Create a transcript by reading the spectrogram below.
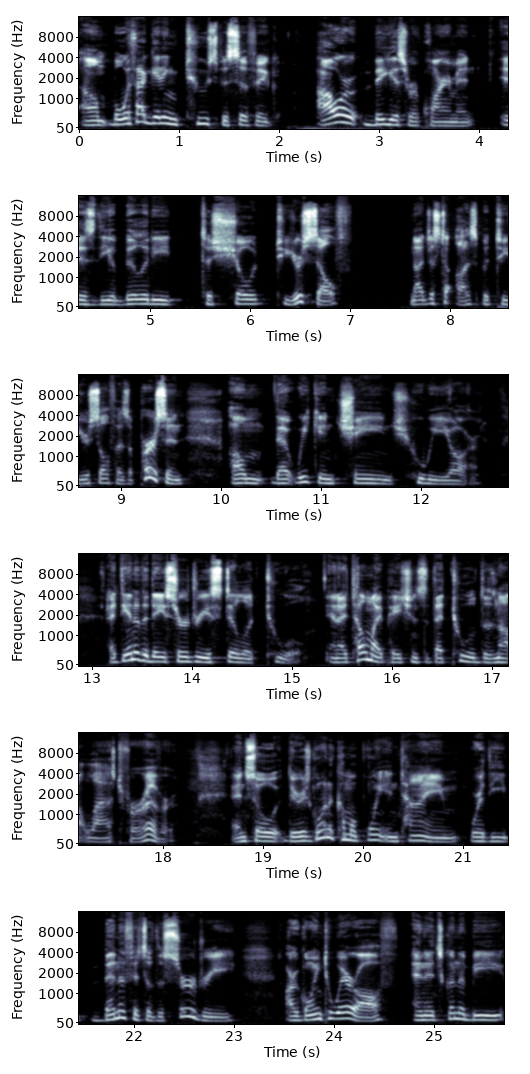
um, but without getting too specific, our biggest requirement is the ability to show to yourself, not just to us, but to yourself as a person, um, that we can change who we are. At the end of the day, surgery is still a tool. And I tell my patients that that tool does not last forever. And so there's going to come a point in time where the benefits of the surgery are going to wear off and it's going to be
